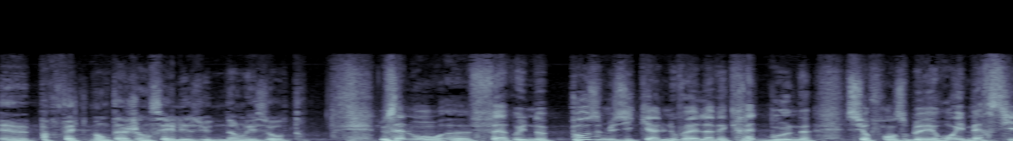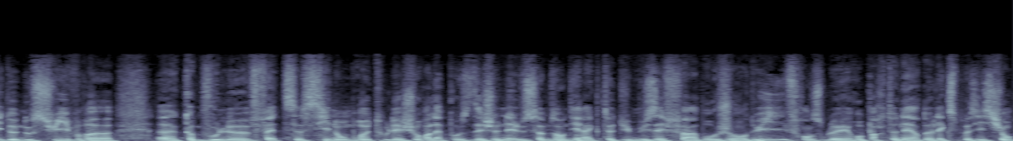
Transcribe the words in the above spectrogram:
euh, parfaitement agencées les unes dans les autres. Nous allons euh, faire une pause musicale nouvelle avec Red Moon sur France Bleu Héros et merci de nous suivre euh, comme vous le faites si nombreux tous les jours à la pause déjeuner. Nous sommes en direct du musée Fabre aujourd'hui. France Bleu Héros partenaire de l'exposition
